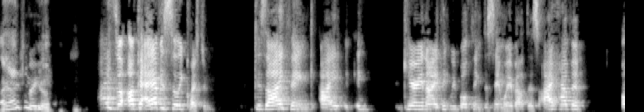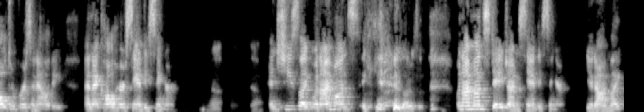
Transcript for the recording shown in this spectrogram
I actually I so okay. I have a silly question because I think I, and Carrie and I, I think we both think the same way about this. I have an alter personality, and I call her Sandy Singer. Yeah, yeah. And she's like, when I'm on, when I'm on stage, I'm Sandy Singer. You know, I'm like,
